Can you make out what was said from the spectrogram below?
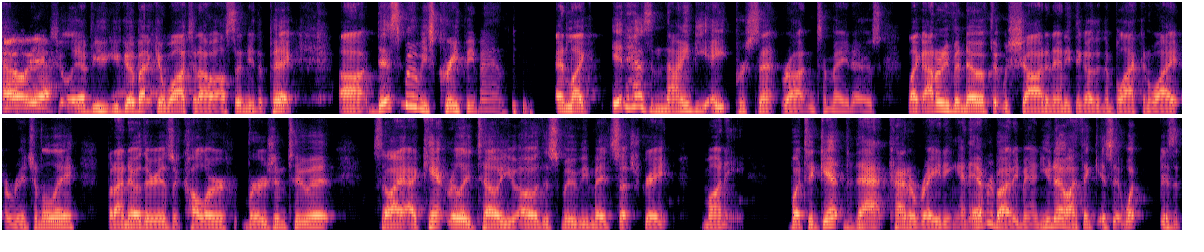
Oh yeah, Actually, if you, you go back and watch it, I'll, I'll send you the pic. Uh, this movie's creepy, man. And like it has 98% Rotten Tomatoes. Like I don't even know if it was shot in anything other than black and white originally, but I know there is a color version to it. So I, I can't really tell you, oh, this movie made such great money. But to get that kind of rating, and everybody, man, you know, I think is it what is it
